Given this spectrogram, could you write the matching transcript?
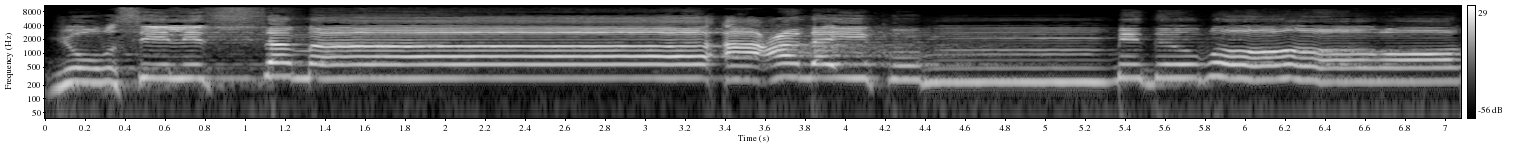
یورسل السماء علیکم مدرارا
